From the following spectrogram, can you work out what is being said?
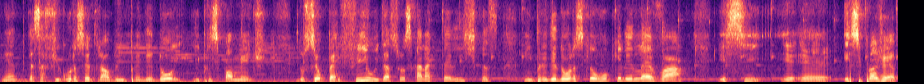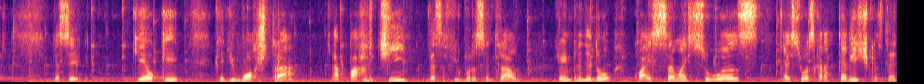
né, dessa figura central do empreendedor e principalmente do seu perfil e das suas características empreendedoras que eu vou querer levar esse, é, é esse projeto. Quer dizer, que é o que? Que é de mostrar a partir dessa figura central, que é o empreendedor, quais são as suas as suas características, né?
